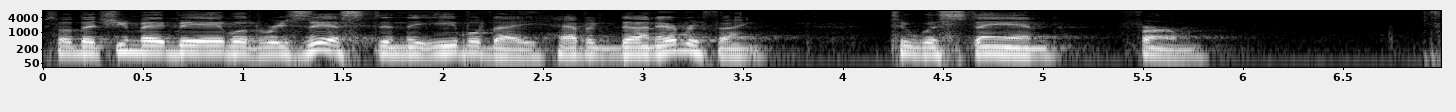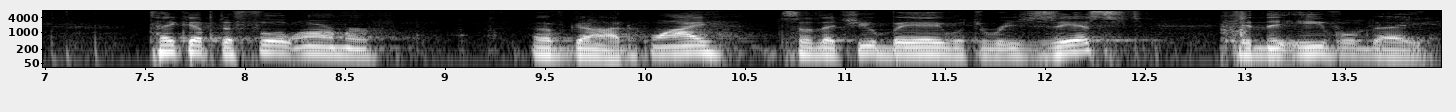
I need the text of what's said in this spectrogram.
so that you may be able to resist in the evil day, having done everything to withstand firm. Take up the full armor of God. Why? So that you'll be able to resist in the evil day.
